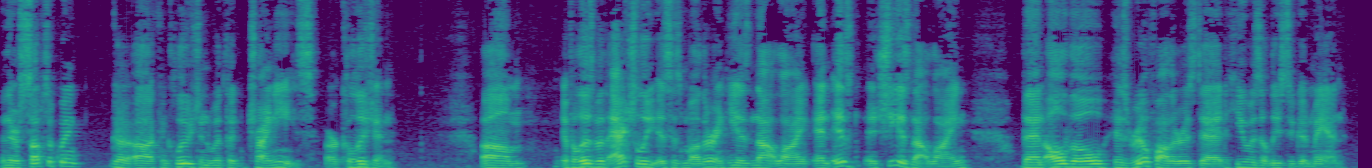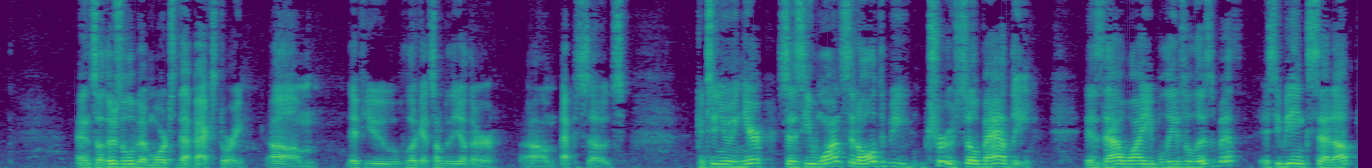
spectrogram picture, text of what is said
and their subsequent uh, conclusion with the Chinese or collision. Um, if Elizabeth actually is his mother and he is not lying and is and she is not lying, then although his real father is dead, he was at least a good man. And so there's a little bit more to that backstory um, if you look at some of the other um, episodes. Continuing here, says he wants it all to be true so badly. Is that why he believes Elizabeth? Is he being set up?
